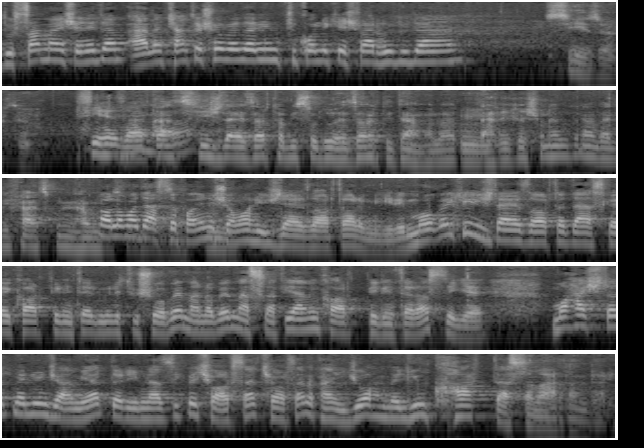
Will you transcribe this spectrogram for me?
دوستان من شنیدم الان چند تا شعبه داریم تو کل کشور حدودا؟ سی هزار تا. سی هزار تا از 18 هزار تا 22 هزار دیدم. حالا دقیقشو نمی‌دونم ولی فرض کنین همون حالا ما دست پایین شما 18 هزار تا رو می‌گیریم. موقعی که 18 هزار تا دستگاه کارت پرینتر میره تو شعبه منابع مصرفی همین کارت پرینتر است دیگه. ما 80 میلیون جمعیت داریم نزدیک به 400 450 میلیون کارت دست مردم داریم.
